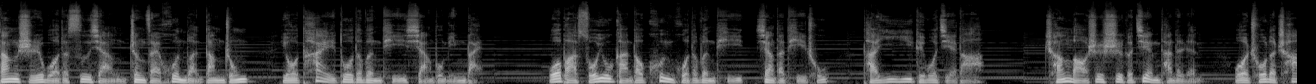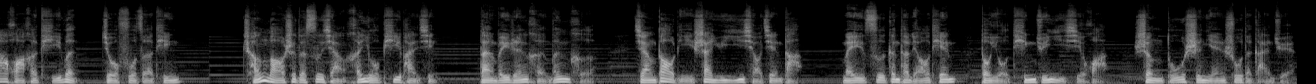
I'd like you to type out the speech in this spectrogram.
当时我的思想正在混乱当中，有太多的问题想不明白。我把所有感到困惑的问题向他提出，他一一给我解答。程老师是个健谈的人，我除了插话和提问，就负责听。程老师的思想很有批判性，但为人很温和，讲道理善于以小见大。每次跟他聊天，都有听君一席话。胜读十年书的感觉，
